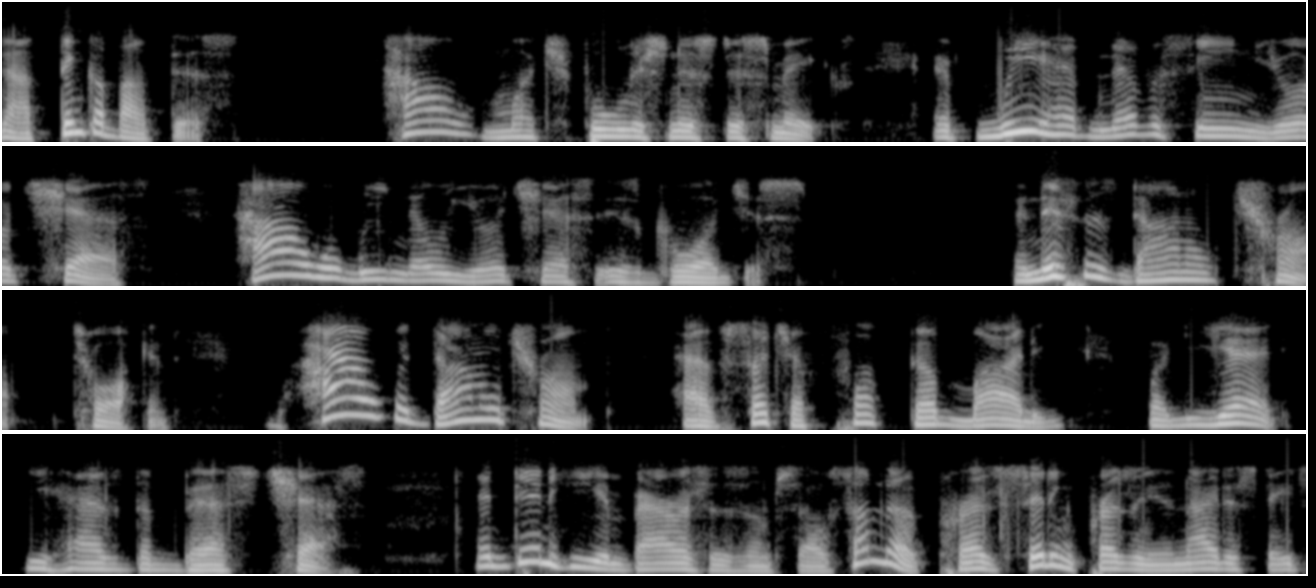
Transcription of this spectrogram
Now, think about this how much foolishness this makes. If we have never seen your chest, how will we know your chest is gorgeous? And this is Donald Trump talking. How would Donald Trump have such a fucked up body, but yet he has the best chest? And then he embarrasses himself. Some of the pres- sitting president of the United States,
